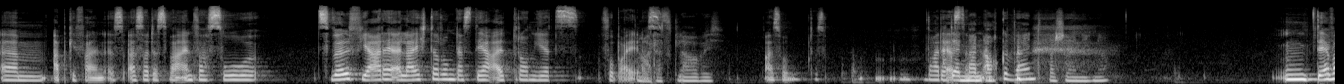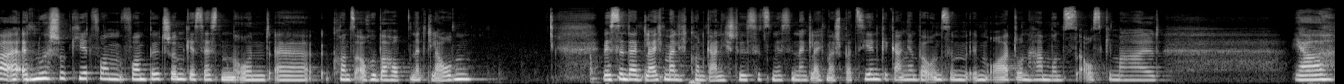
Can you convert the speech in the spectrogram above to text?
ähm, abgefallen ist. Also das war einfach so zwölf Jahre Erleichterung, dass der Albtraum jetzt vorbei ist. Oh, das glaube ich. Also das war der Hat erste dein Mann auch geweint? Wahrscheinlich, ne? Mm, der war nur schockiert vom, vom Bildschirm gesessen und äh, konnte es auch überhaupt nicht glauben. Wir sind dann gleich mal, ich konnte gar nicht still sitzen, wir sind dann gleich mal spazieren gegangen bei uns im, im Ort und haben uns ausgemalt, ja,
